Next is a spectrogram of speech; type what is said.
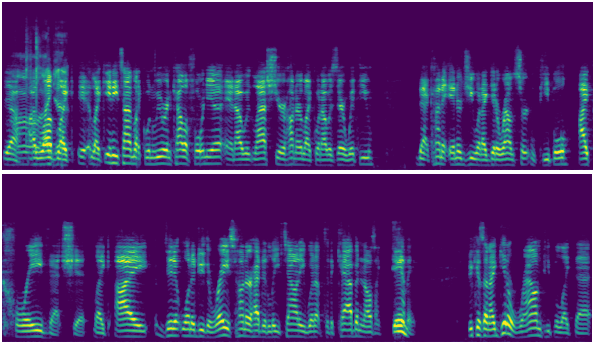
Yeah, Uh, I I love get it. like it, like anytime like when we were in California and I was last year, Hunter, like when I was there with you, that kind of energy when I get around certain people, I crave that shit. Like I didn't want to do the race. Hunter had to leave town. He went up to the cabin and I was like, damn it. Because when I get around people like that,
